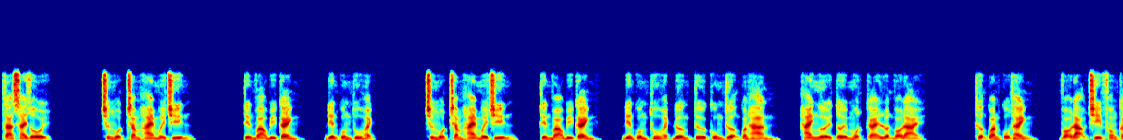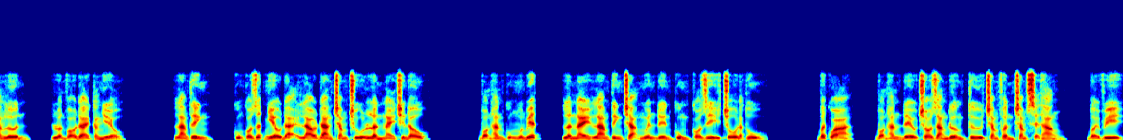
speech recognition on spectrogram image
ta sai rồi. Chương một trăm hai mươi chín, tiến vào bí cảnh, điên cuồng thu hoạch. Chương một trăm hai mươi chín, tiến vào bí cảnh, điên cuồng thu hoạch đường từ cùng thượng quan hàn, hai người tới một cái luận võ đài. Thượng quan cổ thành, võ đạo chi phong càng lớn, luận võ đài càng nhiều. Lam tinh, cũng có rất nhiều đại lao đang chăm chú lần này chiến đấu bọn hắn cũng muốn biết, lần này lam tinh trạng nguyên đến cùng có gì chỗ đặc thù. Bất quá, bọn hắn đều cho rằng đường từ trăm phần trăm sẽ thắng, bởi vì,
